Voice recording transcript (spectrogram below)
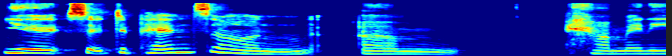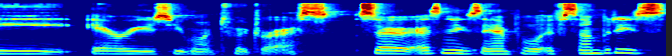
Yeah. So it depends on um, how many areas you want to address. So, as an example, if somebody's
